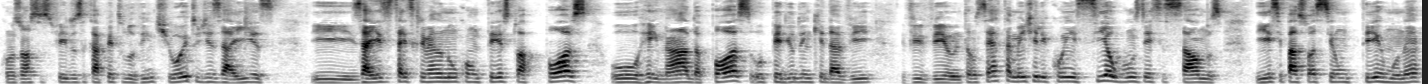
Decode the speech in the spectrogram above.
com os nossos filhos o capítulo 28 de Isaías. E Isaías está escrevendo num contexto após o reinado, após o período em que Davi viveu. Então, certamente ele conhecia alguns desses salmos e esse passou a ser um termo, né?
